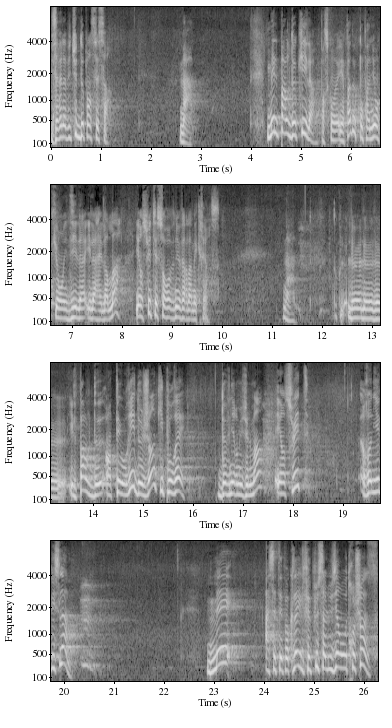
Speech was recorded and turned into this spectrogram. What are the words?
Ils avaient l'habitude de penser ça. Non. Mais ils parlent de qui là? Parce qu'il n'y a pas de compagnons qui ont dit la ilaha illallah et ensuite ils sont revenus vers la mécréance. Non. Donc, ils parlent en théorie de gens qui pourraient devenir musulman et ensuite renier l'islam. Mais à cette époque-là, il fait plus allusion à autre chose.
